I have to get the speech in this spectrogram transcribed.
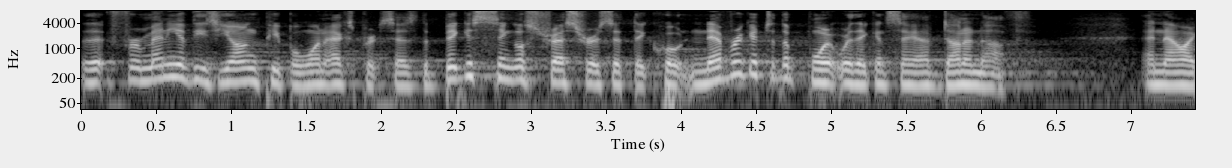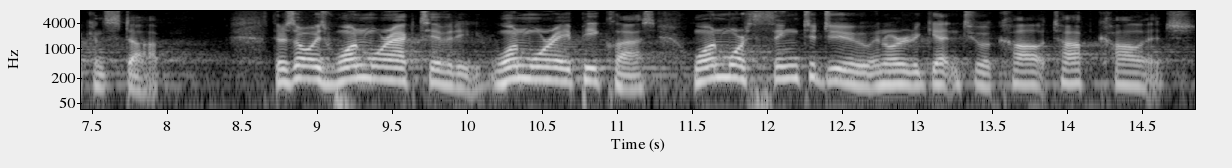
Uh, for many of these young people, one expert says the biggest single stressor is that they, quote, never get to the point where they can say, I've done enough and now I can stop. There's always one more activity, one more AP class, one more thing to do in order to get into a top college.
